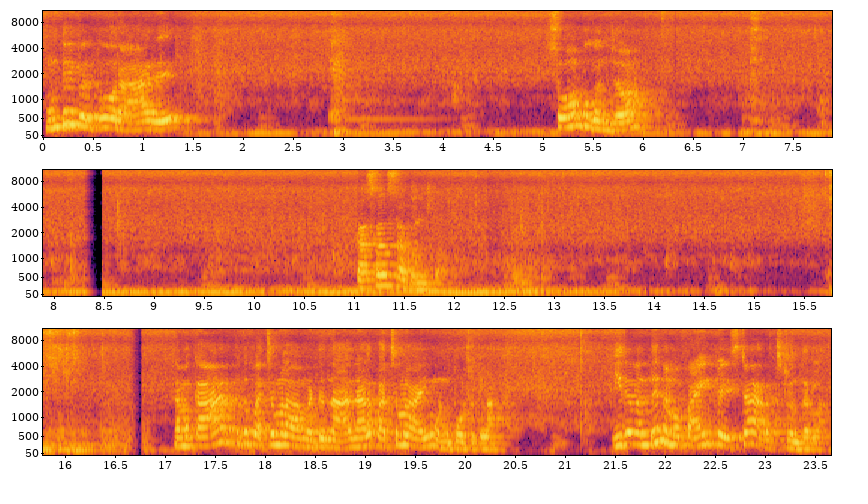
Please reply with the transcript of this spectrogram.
முந்திரி பருப்பு ஒரு ஆறு. சோம்பு கொஞ்சம். கசாசா கொஞ்சம். நம்ம காரத்துக்கு பச்சை மிளகா மட்டும்தான். அதனால பச்சை மிளகாயும் ஒன்று போட்டுக்கலாம். இதை வந்து நம்ம ஃபைன் பேஸ்ட்டாக அரைச்சிட்டு வந்துடலாம்.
